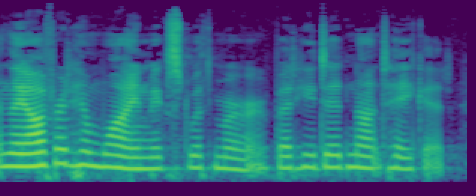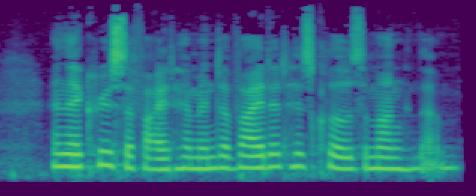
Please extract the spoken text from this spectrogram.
And they offered him wine mixed with myrrh, but he did not take it. And they crucified him and divided his clothes among them,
